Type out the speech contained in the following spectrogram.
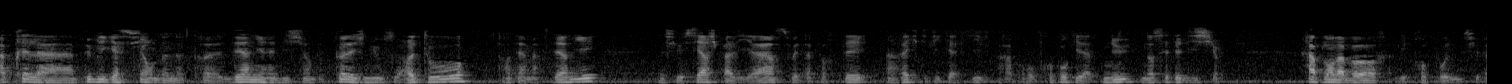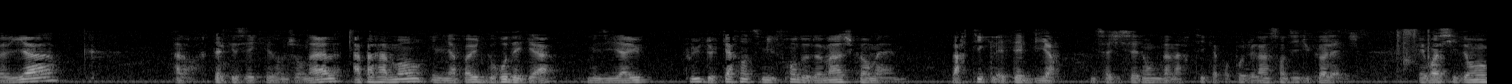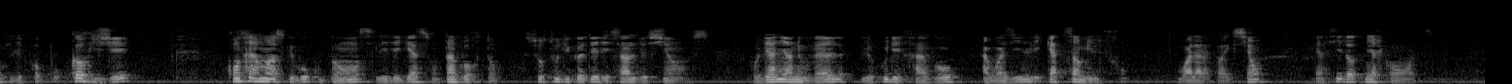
Après la publication de notre dernière édition de College News Retour, le 31 mars dernier, M. Serge Pavillard souhaite apporter un rectificatif par rapport aux propos qu'il a tenus dans cette édition. Rappelons d'abord les propos de M. Pavillard. Alors, tel que c'est écrit dans le journal, apparemment, il n'y a pas eu de gros dégâts, mais il y a eu plus de 40 000 francs de dommages quand même. L'article était bien. Il s'agissait donc d'un article à propos de l'incendie du collège. Et voici donc les propos corrigés. Contrairement à ce que beaucoup pensent, les dégâts sont importants, surtout du côté des salles de sciences. Aux dernières nouvelles, le coût des travaux avoisine les 400 000 francs. Voilà la correction. Merci d'en tenir compte.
